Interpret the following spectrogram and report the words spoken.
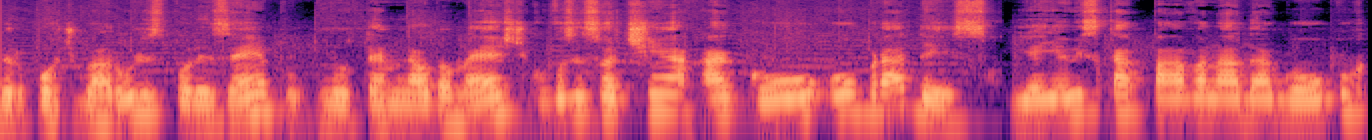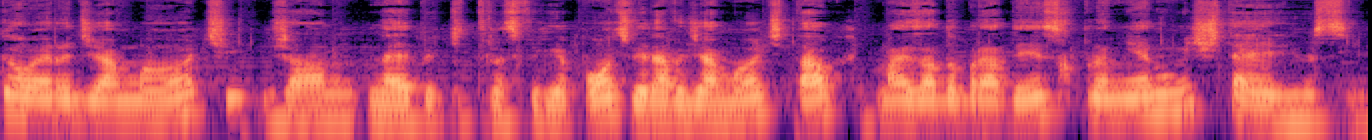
aeroporto de Guarulhos, por exemplo, no terminal doméstico, você só tinha a Gol ou Bradesco. E aí eu escapava na da Gol porque eu era diamante, já na época que transferia pontos, virava diamante e tal. Mas a do Bradesco, pra mim, era um mistério, assim.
